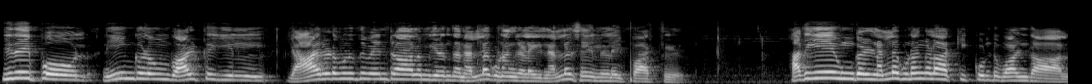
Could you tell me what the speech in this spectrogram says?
இதேபோல் நீங்களும் வாழ்க்கையில் யாரிடமிருந்து வென்றாலும் இருந்த நல்ல குணங்களை நல்ல செயல்களை பார்த்து அதையே உங்கள் நல்ல குணங்களாக்கி கொண்டு வாழ்ந்தால்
